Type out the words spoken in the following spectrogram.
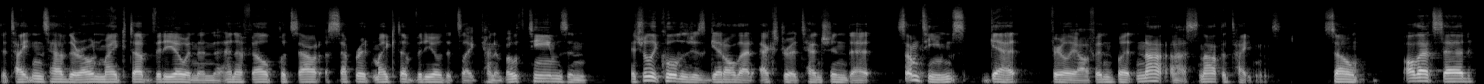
the Titans have their own mic'd up video, and then the NFL puts out a separate mic'd up video that's like kind of both teams. And it's really cool to just get all that extra attention that some teams get fairly often, but not us, not the Titans. So, all that said,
